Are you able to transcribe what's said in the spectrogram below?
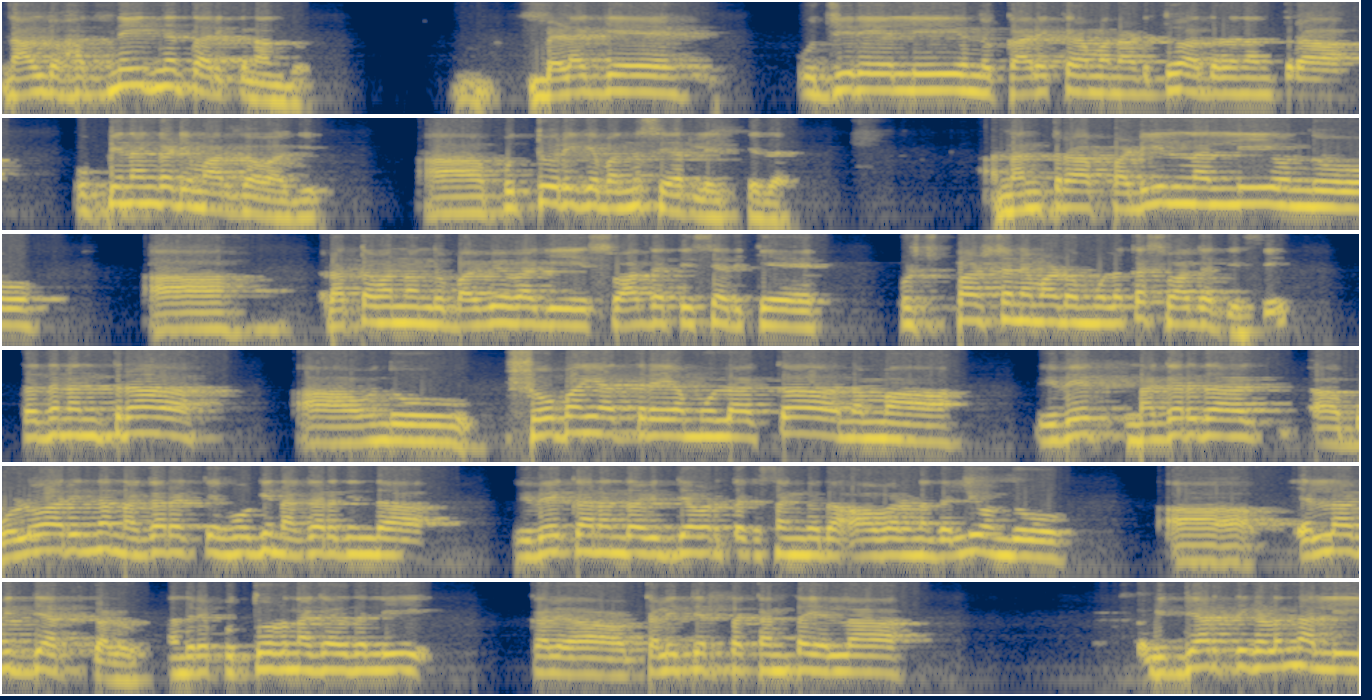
ನಾಲ್ದು ಹದಿನೈದನೇ ತಾರೀಕು ನಂದು. ಬೆಳಗ್ಗೆ ಉಜಿರೆಯಲ್ಲಿ ಒಂದು ಕಾರ್ಯಕ್ರಮ ನಡೆದು ಅದರ ನಂತರ ಉಪ್ಪಿನಂಗಡಿ ಮಾರ್ಗವಾಗಿ, ಆ, ಪುತ್ತೂರಿಗೆ ಬಂದು ಸೇರ್ಲಿಕ್ಕಿದೆ. ನಂತರ ಪಡೀಲ್ನಲ್ಲಿ ಒಂದು, ಆ, ರಥವನ್ನೊಂದು ಭವ್ಯವಾಗಿ ಸ್ವಾಗತಿಸಿ, ಅದಕ್ಕೆ ಪುಷ್ಪಾರ್ಚನೆ ಮಾಡುವ ಮೂಲಕ ಸ್ವಾಗತಿಸಿ. ತದನಂತರ, ಆ, ಒಂದು ಶೋಭಾಯಾತ್ರೆಯ ಮೂಲಕ ನಮ್ಮ ವಿವೇಕ್, ನಗರದ ಬೊಳುವಾರಿಂದ ನಗರಕ್ಕೆ ಹೋಗಿ ನಗರದಿಂದ ವಿವೇಕಾನಂದ ವಿದ್ಯಾವರ್ತಕ ಸಂಘದ ಆವರಣದಲ್ಲಿ ಒಂದು ಆ ಎಲ್ಲಾ ವಿದ್ಯಾರ್ಥಿಗಳು ಅಂದ್ರೆ ಪುತ್ತೂರು ನಗರದಲ್ಲಿ ಕಲ ಕಲಿತಿರ್ತಕ್ಕಂತ ಎಲ್ಲ ವಿದ್ಯಾರ್ಥಿಗಳನ್ನ ಅಲ್ಲಿ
